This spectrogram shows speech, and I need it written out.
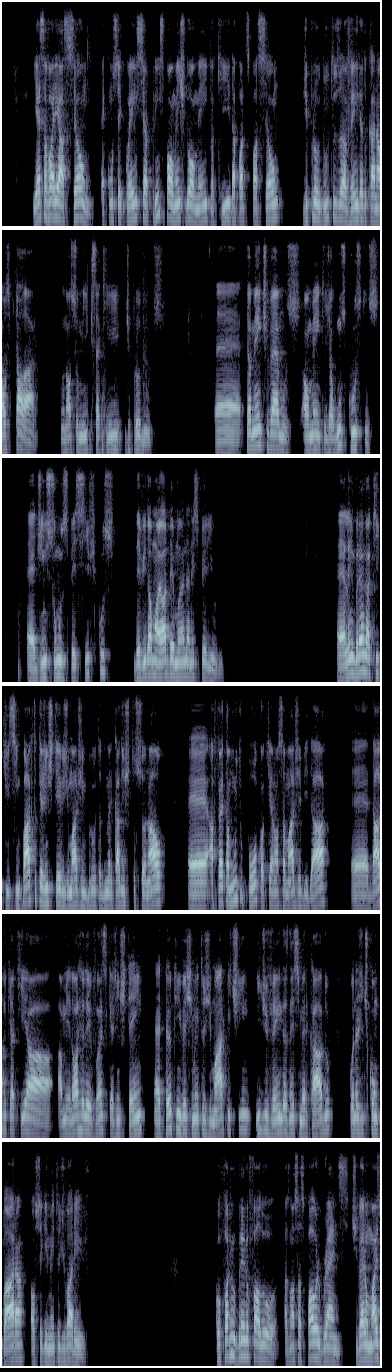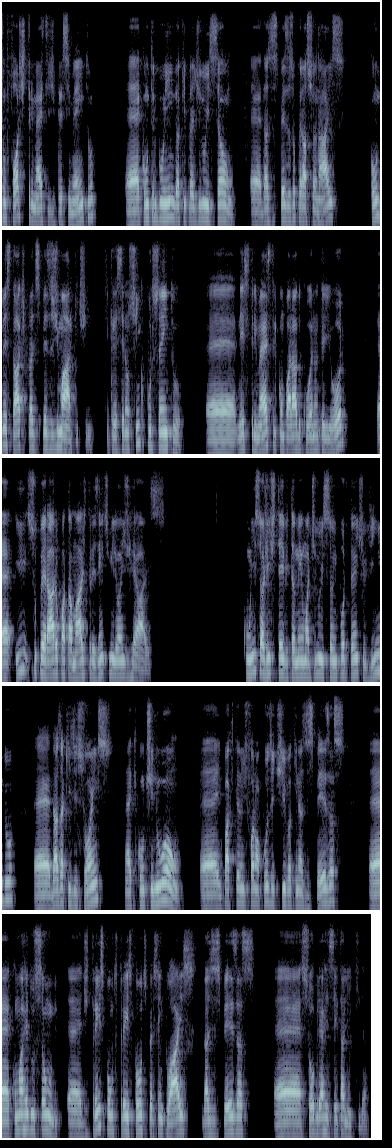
E essa variação é consequência principalmente do aumento aqui da participação de produtos à venda do canal hospitalar, no nosso mix aqui de produtos. É, também tivemos aumento de alguns custos é, de insumos específicos devido à maior demanda nesse período. É, lembrando aqui que esse impacto que a gente teve de margem bruta do mercado institucional é, afeta muito pouco aqui a nossa margem EBITDA, é, dado que aqui a, a menor relevância que a gente tem é tanto em investimentos de marketing e de vendas nesse mercado, quando a gente compara ao segmento de varejo. Conforme o Breno falou, as nossas Power Brands tiveram mais um forte trimestre de crescimento, é, contribuindo aqui para a diluição é, das despesas operacionais, com destaque para despesas de marketing, que cresceram 5% é, nesse trimestre comparado com o ano anterior, é, e superaram o patamar de 300 milhões de reais. Com isso, a gente teve também uma diluição importante vindo é, das aquisições, né, que continuam é, impactando de forma positiva aqui nas despesas, é, com uma redução é, de 3,3 pontos percentuais das despesas é, sobre a receita líquida.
